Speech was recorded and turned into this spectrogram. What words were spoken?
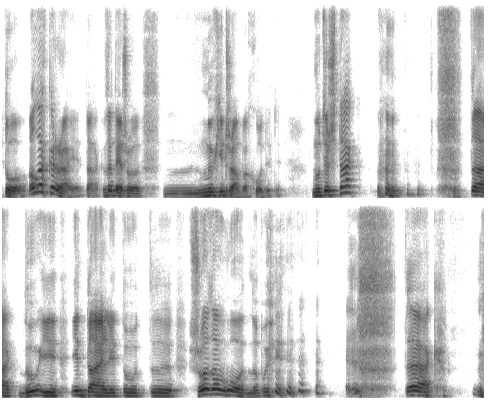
Хто? Аллах карає так, за те, що м, не в хіджабах ходите. Ну це ж так. Так, ну і, і далі тут е, що завгодно. Так.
